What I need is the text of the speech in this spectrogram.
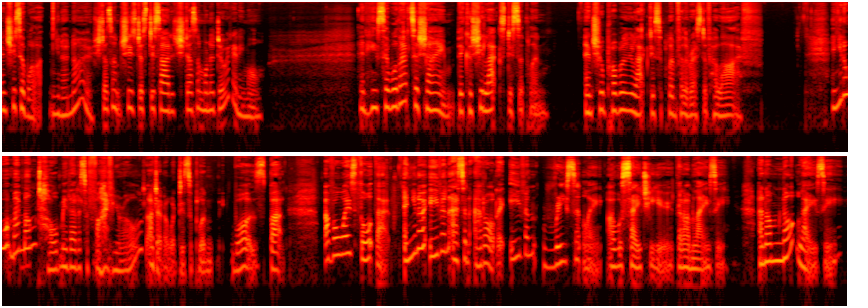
And she said, Well, you know, no, she doesn't. She's just decided she doesn't want to do it anymore. And he said, Well, that's a shame because she lacks discipline and she'll probably lack discipline for the rest of her life. And you know what? My mum told me that as a five year old. I don't know what discipline was, but I've always thought that. And you know, even as an adult, even recently, I will say to you that I'm lazy. And I'm not lazy.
